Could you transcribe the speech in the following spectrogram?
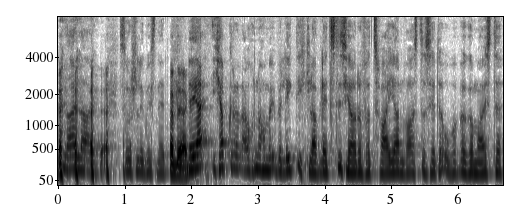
Nein, nein, so schlimm ist nicht. Naja, ich habe gerade auch noch mal überlegt, ich glaube letztes Jahr oder vor zwei Jahren war es, dass ja der Oberbürgermeister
